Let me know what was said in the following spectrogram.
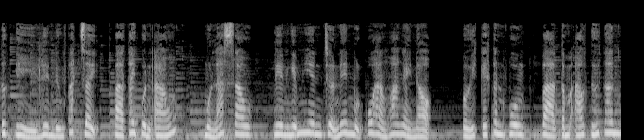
Tức thì Liên đứng phát dậy và thay quần áo. Một lát sau, Liên nghiễm nhiên trở nên một cô hàng hoa ngày nọ với cái khăn vuông và tấm áo tứ thân.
